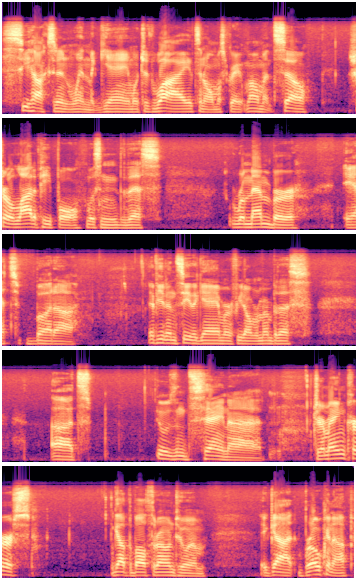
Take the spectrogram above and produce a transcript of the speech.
Seahawks didn't win the game, which is why it's an almost great moment. So, sure a lot of people listening to this remember it, but uh, if you didn't see the game or if you don't remember this, uh, it's it was insane. Uh, Jermaine Kearse got the ball thrown to him. It got broken up.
